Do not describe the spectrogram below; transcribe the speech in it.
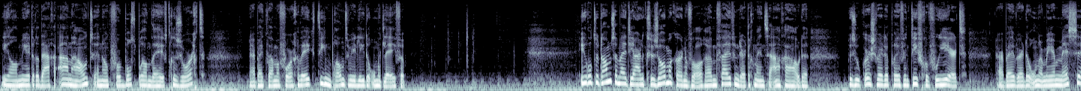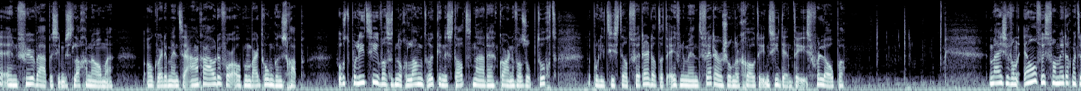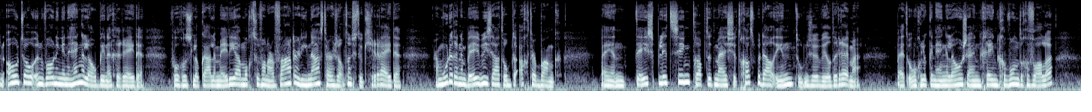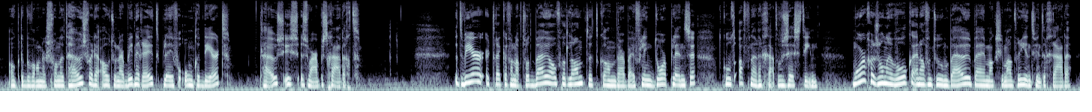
die al meerdere dagen aanhoudt en ook voor bosbranden heeft gezorgd. Daarbij kwamen vorige week 10 brandweerlieden om het leven. In Rotterdam zijn bij het jaarlijkse zomercarnaval ruim 35 mensen aangehouden... Bezoekers werden preventief gefouilleerd. Daarbij werden onder meer messen en vuurwapens in beslag genomen. Ook werden mensen aangehouden voor openbaar dronkenschap. Volgens de politie was het nog lang druk in de stad na de carnavalsoptocht. De politie stelt verder dat het evenement verder zonder grote incidenten is verlopen. Een meisje van 11 is vanmiddag met een auto een woning in Hengelo binnengereden. Volgens lokale media mocht ze van haar vader die naast haar zat een stukje rijden. Haar moeder en een baby zaten op de achterbank. Bij een T-splitsing trapte het meisje het gaspedaal in toen ze wilde remmen. Bij het ongeluk in Hengelo zijn geen gewonden gevallen. Ook de bewoners van het huis waar de auto naar binnen reed bleven ongedeerd. Het huis is zwaar beschadigd. Het weer, er trekken vannacht wat buien over het land. Het kan daarbij flink doorplensen. Het koelt af naar een graad of 16. Morgen zon en wolken en af en toe een bui bij maximaal 23 graden.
